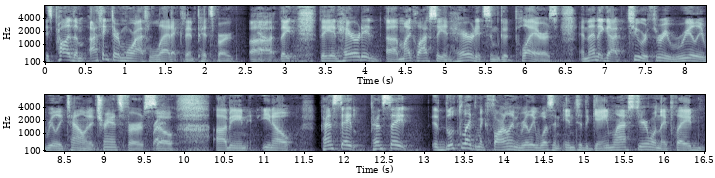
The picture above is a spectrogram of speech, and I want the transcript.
is probably the. I think they're more athletic than Pittsburgh. Uh, yeah. They they inherited uh, Mike Locksley inherited some good players, and then they got two or three really really talented transfers. Right. So, I mean, you know, Penn State Penn State it looked like McFarland really wasn't into the game last year when they played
